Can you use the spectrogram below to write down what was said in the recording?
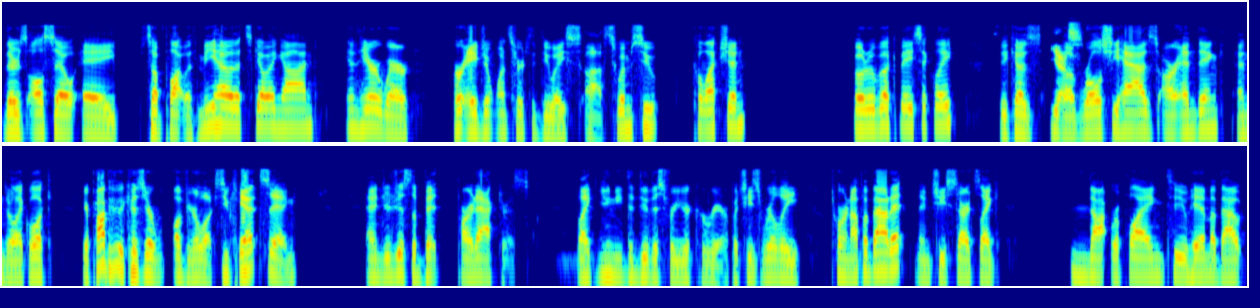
There's also a subplot with Miho that's going on in here where her agent wants her to do a uh, swimsuit collection photo book basically because Yes. the roles she has are ending and they're like look you're popular because you're of your looks. You can't sing and you're just a bit part actress. Like you need to do this for your career. But she's really torn up about it and she starts like not replying to him about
